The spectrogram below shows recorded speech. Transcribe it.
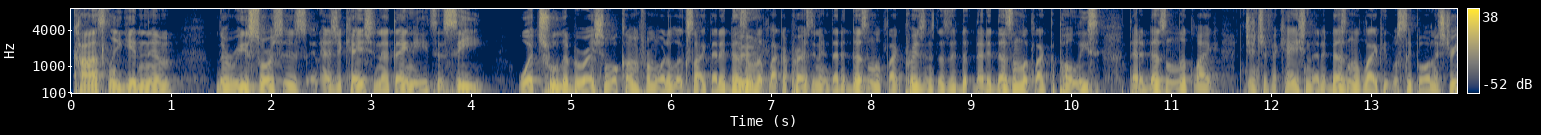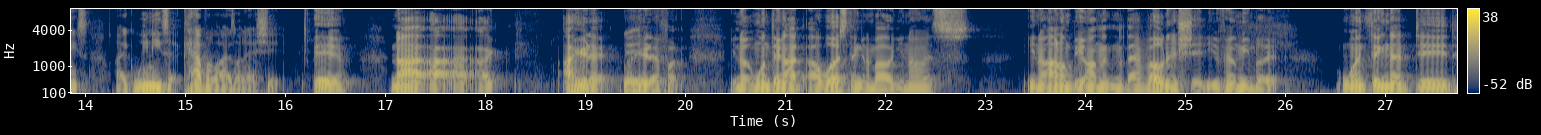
constantly getting them the resources and education that they need to see what true liberation will come from what it looks like that it doesn't look like a president that it doesn't look like prisons does it, that it doesn't look like the police that it doesn't look like gentrification that it doesn't look like people sleeping on the streets like we need to capitalize on that shit Yeah. No, I I I, I hear that. I hear that. From, you know, one thing I I was thinking about, you know, it's you know, I don't be on that voting shit, you feel me? But one thing that did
